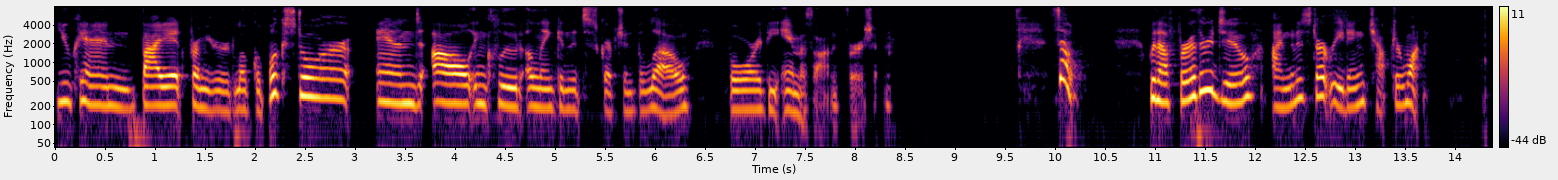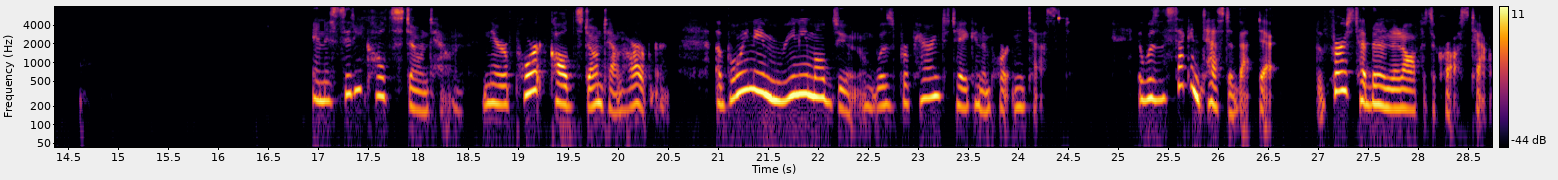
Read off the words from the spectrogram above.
you can buy it from your local bookstore, and I'll include a link in the description below for the Amazon version. So, without further ado, I'm going to start reading chapter 1. In a city called Stonetown, near a port called Stonetown Harbor, a boy named Reynie Muldoon was preparing to take an important test. It was the second test of that day. The first had been in an office across town.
